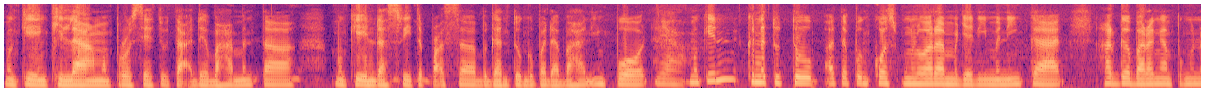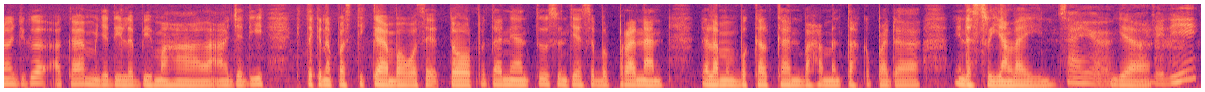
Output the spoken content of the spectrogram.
mungkin kilang memproses tu tak ada bahan mentah, mungkin industri terpaksa bergantung kepada bahan import. Yeah. Mungkin kena tutup ataupun kos pengeluaran menjadi meningkat, harga barangan pengguna juga akan menjadi lebih mahal. Uh, jadi kita kena pastikan bahawa sektor pertanian tu sentiasa berperanan dalam membekalkan bahan mentah kepada industri yang lain. Saya. Ya. Jadi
